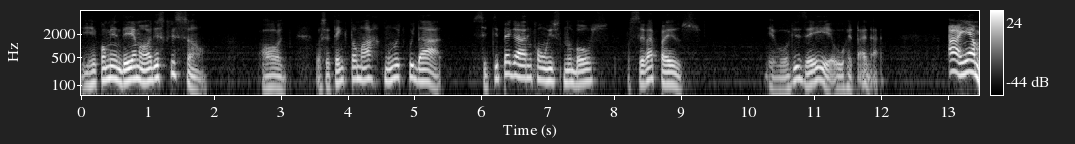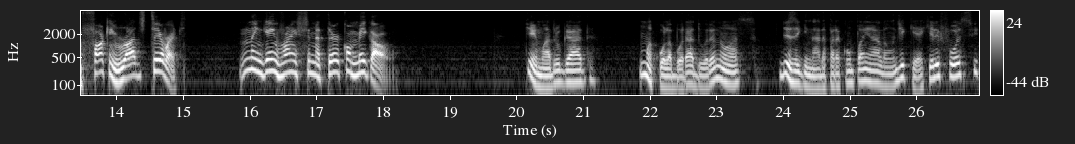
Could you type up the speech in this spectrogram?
e recomendei a maior descrição. Rod, você tem que tomar muito cuidado. Se te pegarem com isso no bolso, você vai preso. Eu avisei o retardado. I am fucking Rod Stewart. Ninguém vai se meter comigo. De madrugada, uma colaboradora nossa, designada para acompanhá-la onde quer que ele fosse,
